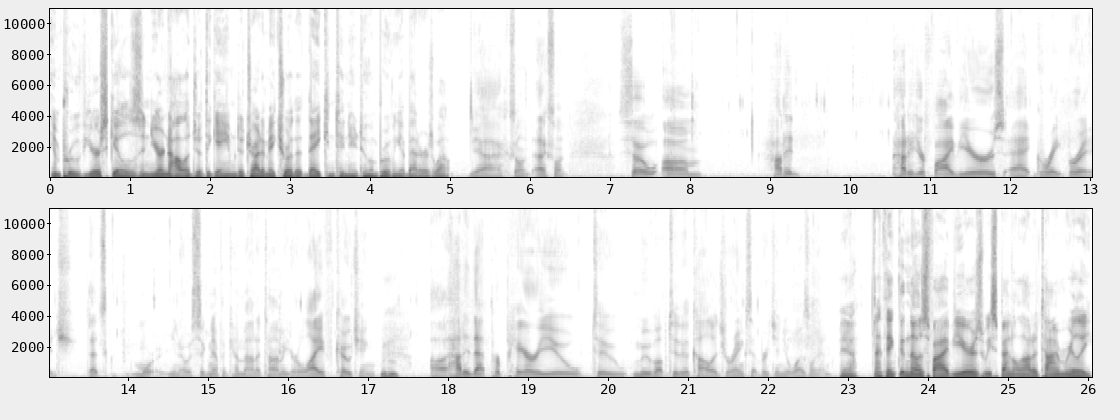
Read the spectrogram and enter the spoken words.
improve your skills and your knowledge of the game to try to make sure that they continue to improve and get better as well. Yeah, excellent, excellent. So, um, how did how did your five years at Great Bridge? That's more, you know, a significant amount of time of your life coaching. Uh, how did that prepare you to move up to the college ranks at Virginia Wesleyan? Yeah. I think in those five years, we spent a lot of time really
